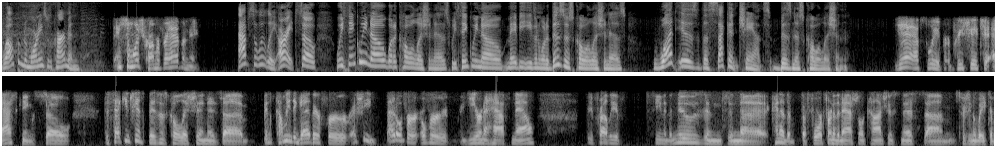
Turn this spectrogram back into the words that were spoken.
welcome to Mornings with Carmen. Thanks so much, Carmen, for having me. Absolutely. All right. So we think we know what a coalition is. We think we know maybe even what a business coalition is. What is the Second Chance Business Coalition? Yeah, absolutely. Appreciate you asking. So, the Second Chance Business Coalition has uh, been coming together for actually about over over a year and a half now. You probably have seen in the news and in uh, kind of the, the forefront of the national consciousness, um, especially in the wake of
